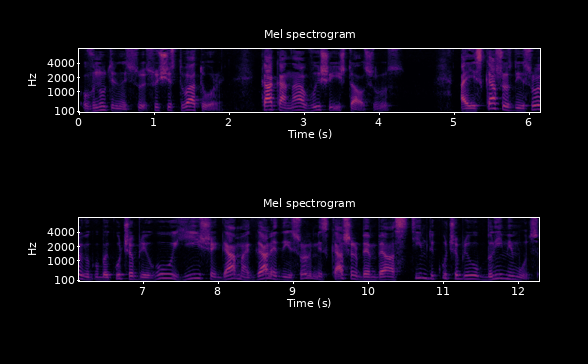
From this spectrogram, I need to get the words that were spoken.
внутренности существа Торы, как она выше Ишталшилус, а из кашус де Исроль губы куча брегу гише гамма гали де Исроль мискашер бембеастим де куча брегу блими муца.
